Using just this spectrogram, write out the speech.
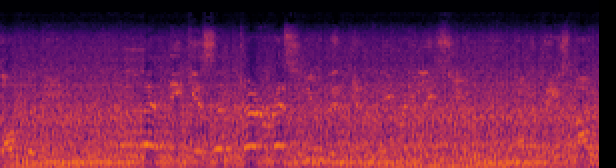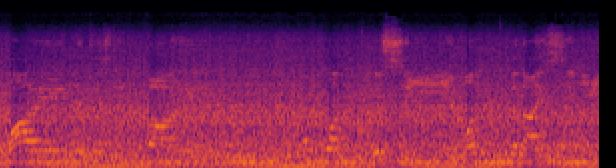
of the deep. Kiss and caress you, then gently release you. Come and taste my wine, it is divine. One to the sea and one to the nice sea.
